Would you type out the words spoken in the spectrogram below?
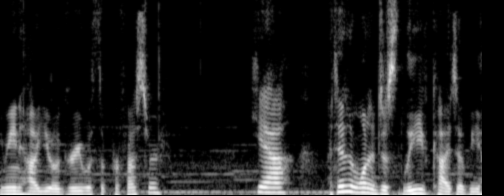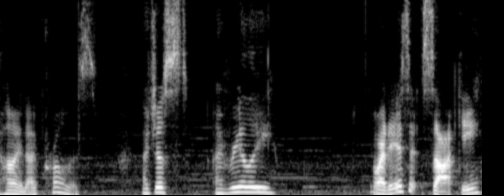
You mean how you agree with the professor? Yeah, I didn't want to just leave Kaito behind, I promise. I just, I really... What is it, Saki?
